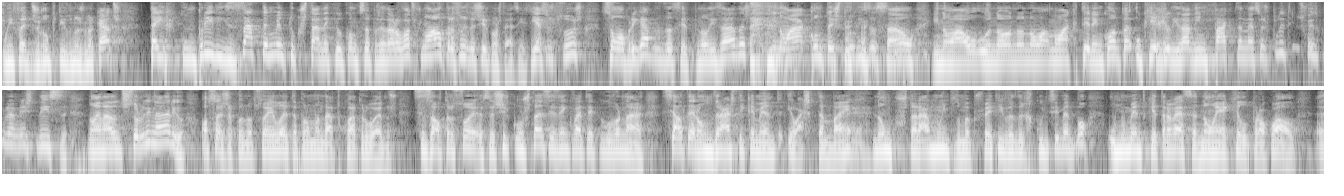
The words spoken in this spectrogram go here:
um efeito disruptivo nos mercados, tem que cumprir exatamente o que está naquilo com que se apresentaram votos, porque não há alterações das circunstâncias. E essas pessoas são obrigadas a ser penalizadas e não há contextualização e não há, não, não, não, não há que ter em conta o que a realidade impacta nessas políticas. Foi o que o Primeiro-Ministro disse. Não é nada de extraordinário. Ou seja, quando a pessoa é eleita para um mandato de quatro anos, se as alterações, essas circunstâncias em que vai ter que governar se alteram drasticamente, eu acho que também é. não gostará muito de uma perspectiva de reconhecimento. Bom, o momento que atravessa não é aquele para o qual, eh,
